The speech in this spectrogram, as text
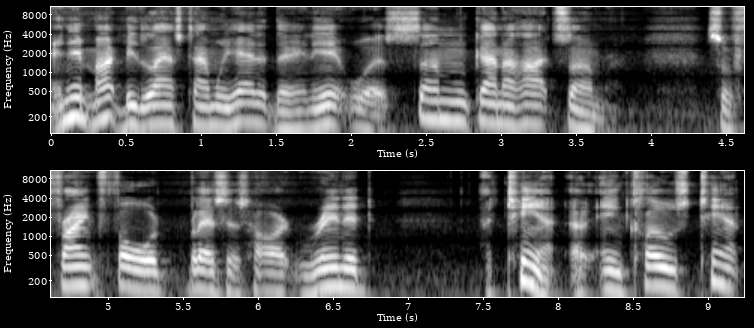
and it might be the last time we had it there. And it was some kind of hot summer. So Frank Ford, bless his heart, rented a tent, an enclosed tent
